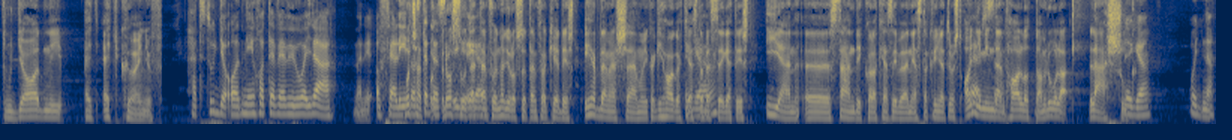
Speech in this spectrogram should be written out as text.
tudja adni egy, egy könyv. Hát tudja adni, ha te vevő vagy rá. Mert a felét Bocsánat, azt rosszul igen. tettem föl, nagyon rosszul tettem föl a kérdést. Érdemes-e, mondjuk, aki hallgatja igen. ezt a beszélgetést, ilyen ö, szándékkal a kezébe venni ezt a könyvet? Most annyi Persze. mindent hallottam róla, lássuk. Igen, hogyne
